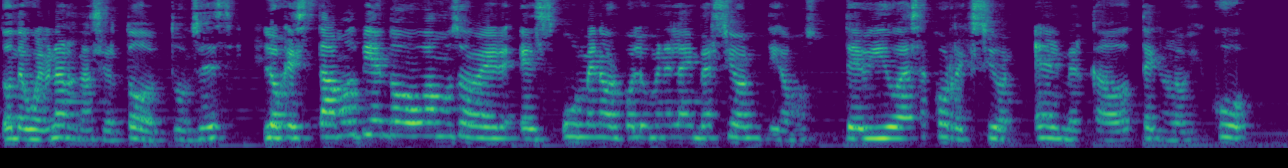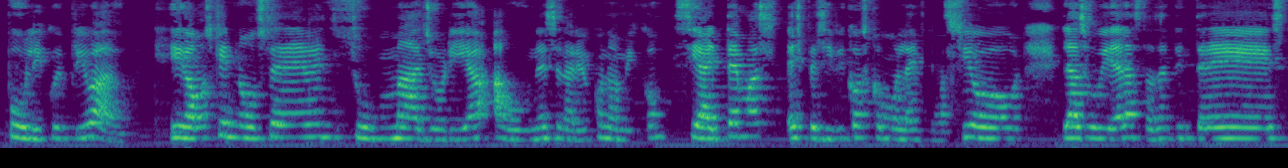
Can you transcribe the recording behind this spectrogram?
donde vuelven a renacer todo. Entonces, lo que estamos viendo o vamos a ver es un menor volumen en la inversión, digamos, debido a esa corrección en el mercado tecnológico público y privado digamos que no se debe en su mayoría a un escenario económico. Si hay temas específicos como la inflación, la subida de las tasas de interés,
